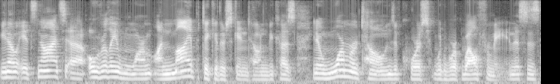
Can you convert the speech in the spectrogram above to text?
You know, it's not uh, overly warm on my particular skin tone because, you know, warmer tones, of course, would work well for me. And this is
